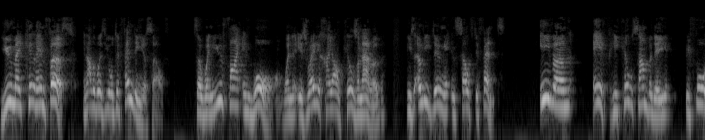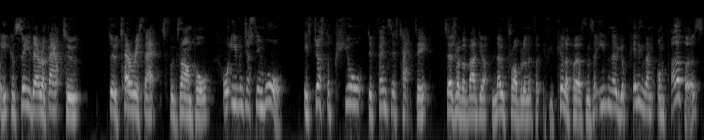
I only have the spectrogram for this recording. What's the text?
you may kill him first. In other words, you're defending yourself. So when you fight in war, when an Israeli Khayal kills an Arab, he's only doing it in self-defense. Even if he kills somebody before he can see they're about to do a terrorist act, for example, or even just in war. It's just a pure defensive tactic Says Rabbi Ovadia, no problem if, if you kill a person. So even though you're killing them on purpose,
